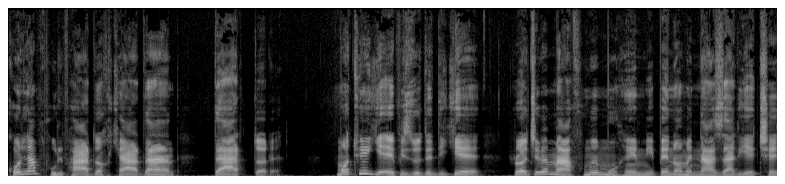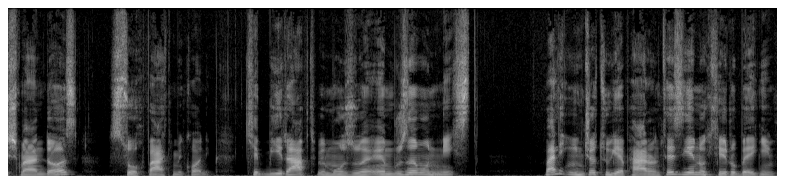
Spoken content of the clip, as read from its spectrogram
کلا پول پرداخت کردن درد داره. ما توی یه اپیزود دیگه راجع به مفهوم مهمی به نام نظریه چشمانداز صحبت می‌کنیم که بی ربط به موضوع امروزمون نیست. ولی اینجا توی پرانتز یه نکته رو بگیم.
